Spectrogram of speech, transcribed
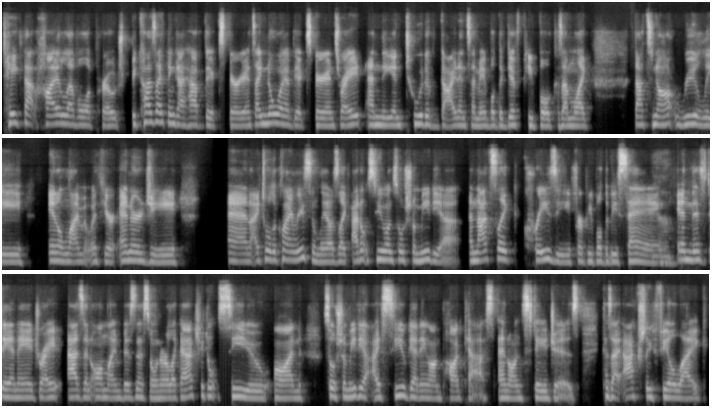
take that high level approach because I think I have the experience. I know I have the experience, right? And the intuitive guidance I'm able to give people because I'm like, that's not really in alignment with your energy. And I told a client recently, I was like, I don't see you on social media. And that's like crazy for people to be saying yeah. in this day and age, right? As an online business owner, like I actually don't see you on social media. I see you getting on podcasts and on stages because I actually feel like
